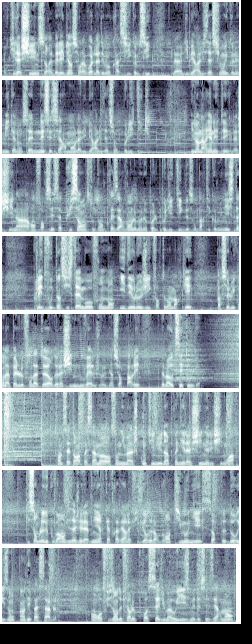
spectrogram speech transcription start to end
pour qui la Chine serait bel et bien sur la voie de la démocratie, comme si la libéralisation économique annonçait nécessairement la libéralisation politique. Il n'en a rien été. La Chine a renforcé sa puissance tout en préservant le monopole politique de son parti communiste, clé de voûte d'un système au fondement idéologique fortement marqué par celui qu'on appelle le fondateur de la Chine nouvelle. Je veux bien sûr parler de Mao Tse-tung. 37 ans après sa mort, son image continue d'imprégner la Chine et les Chinois, qui semblent ne pouvoir envisager l'avenir qu'à travers la figure de leur grand timonier, sorte d'horizon indépassable. En refusant de faire le procès du maoïsme et de ses errements,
